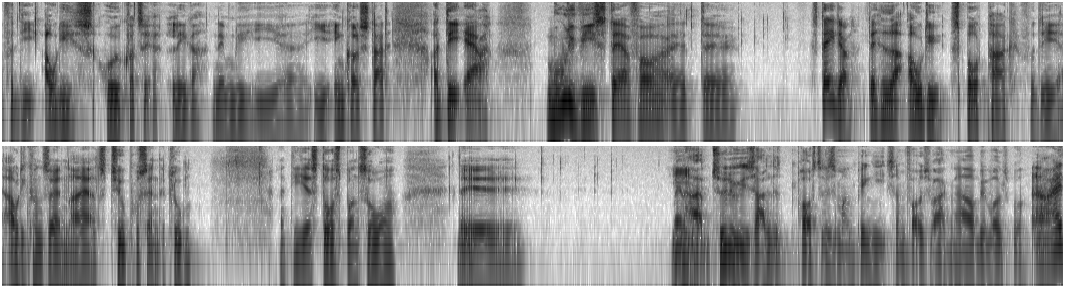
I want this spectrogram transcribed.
fordi Audis hovedkvarter ligger nemlig i, uh, i Ingolstadt. Og det er muligvis derfor, at uh, stadion, det hedder Audi Sportpark, fordi Audi-koncernen ejer altså 20 procent af klubben. Og de er store sponsorer. Det, man har tydeligvis aldrig postet lige så mange penge i, som Volkswagen har oppe i Wolfsburg. Nej,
